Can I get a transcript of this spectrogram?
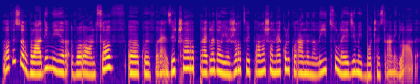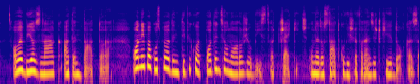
Profesor Vladimir Voroncov, e, koji je forenzičar, pregledao je žrtve i pronašao nekoliko rana na licu, leđima i bočnoj strani glave. Ovo je bio znak atentatora. On ipak uspeo da identifikuje potencijalno oružje ubistva, Čekić, u nedostatku više forenzičkih dokaza.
